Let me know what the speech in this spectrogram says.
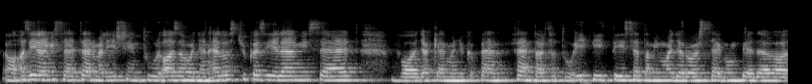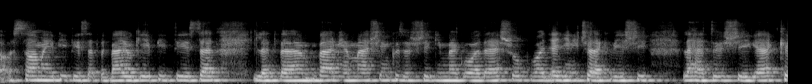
az élelmiszer termelésén túl az, ahogyan elosztjuk az élelmiszert, vagy akár mondjuk a fenntartható építészet, ami Magyarországon például a szalmaépítészet, vagy bájogépítészet, illetve bármilyen más ilyen közösségi megoldások, vagy egyéni cselekvési lehetőségek,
